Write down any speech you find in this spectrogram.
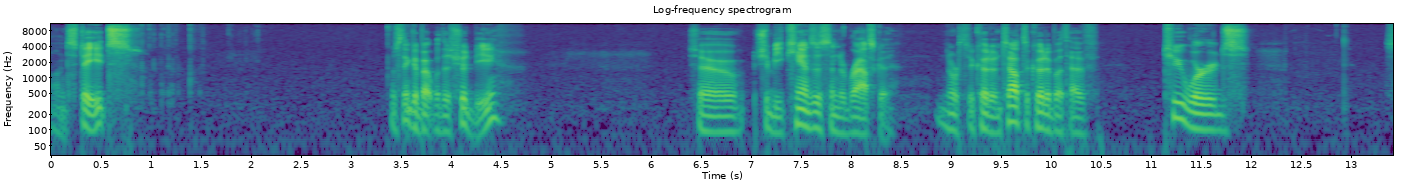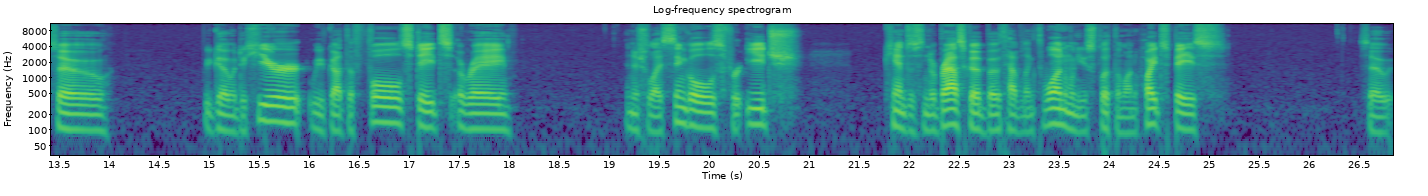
On states, let's think about what this should be. So it should be Kansas and Nebraska. North Dakota and South Dakota both have two words. So we go into here, we've got the full states array, initialize singles for each. Kansas and Nebraska both have length 1 when you split them on white space. So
